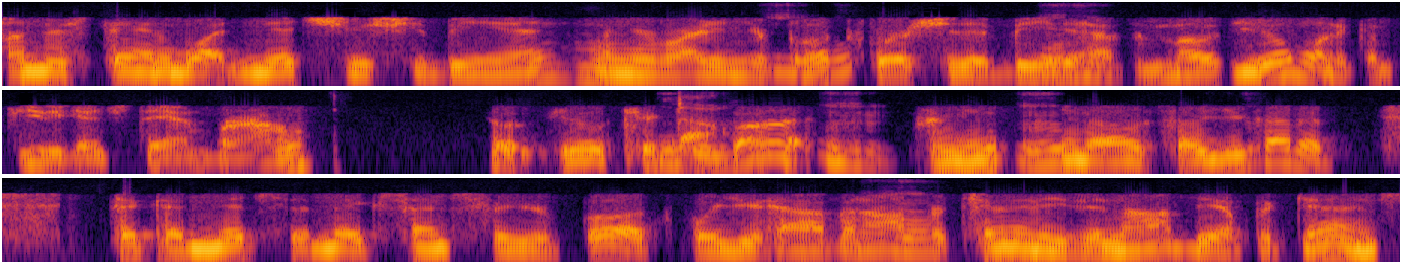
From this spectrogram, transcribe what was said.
understand what niche you should be in when you're writing your mm-hmm. book. Where should it be mm-hmm. to have the most? You don't want to compete against Dan Brown; he'll, he'll kick no. your butt. Mm-hmm. I mean, you mm-hmm. know, so you got to pick a niche that makes sense for your book, where you have an mm-hmm. opportunity to not be up against,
